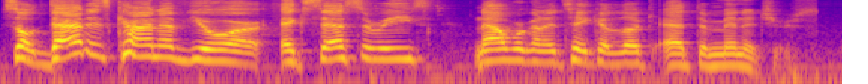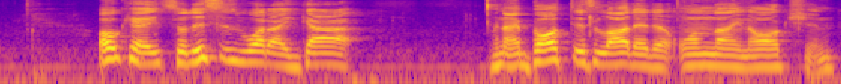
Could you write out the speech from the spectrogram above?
So that is kind of your accessories. Now we're going to take a look at the miniatures. Okay, so this is what I got. And I bought this lot at an online auction.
